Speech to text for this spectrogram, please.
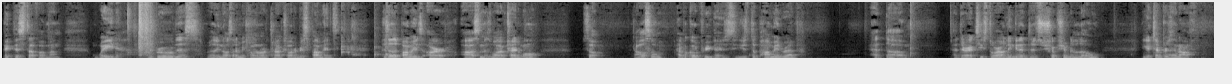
pick this stuff up, man. Wade, the brewer of this, really knows how to make unorthodox water-based pomades. His other pomades are awesome as well. I've tried them all. So, also have a code for you guys. Use the pomade rev at the at their Etsy store. I'll link it in the description below. You get 10% off.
